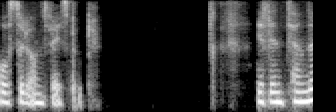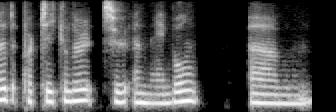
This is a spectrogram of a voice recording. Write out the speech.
hosted on Facebook. Is intended particular to enable um,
